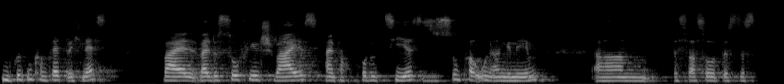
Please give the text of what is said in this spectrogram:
im Rücken komplett durchnässt, weil, weil du so viel Schweiß einfach produzierst. Das ist super unangenehm. Ähm, das war so das, das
